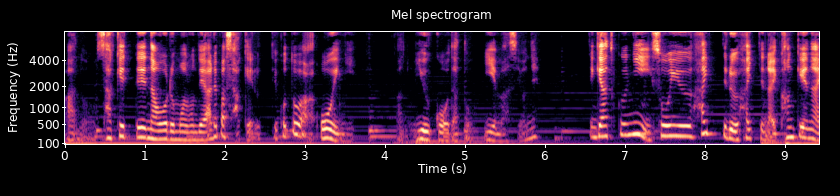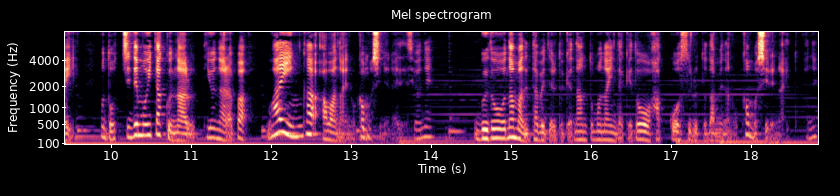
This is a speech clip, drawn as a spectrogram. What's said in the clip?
あの避けて治るものであれば避けるっていうことは大いにあの有効だと言えますよね。逆にそういう入ってる入ってない関係ないどっちでも痛くなるっていうならばワインが合わないのかもしれないですよね。ぶどう生で食べてる時は何ともないんだけど発酵するとダメなのかもしれないとかね。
